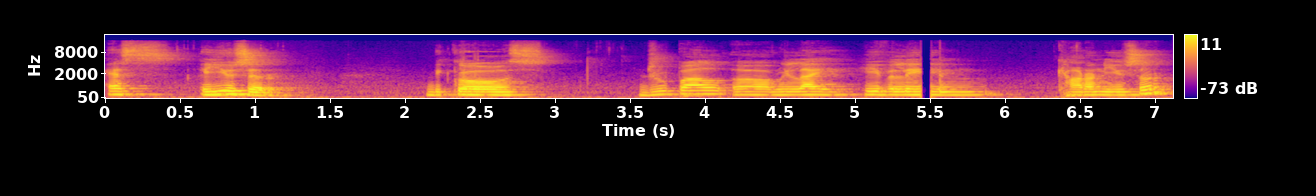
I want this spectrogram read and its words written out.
as a user. Because Drupal uh, rely heavily on current user,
